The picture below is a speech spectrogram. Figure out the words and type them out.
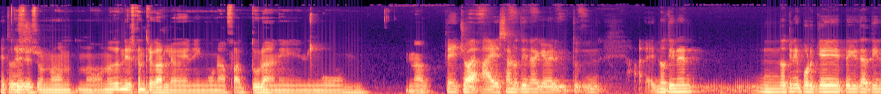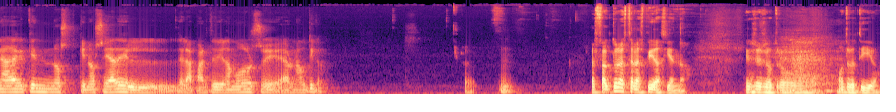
Entonces, eso no, no, no tendrías que entregarle ninguna factura ni ningún nada. de hecho, a, a esa no tiene nada que ver. tú- no tienen. No tiene por qué pedirte a ti nada que no, que no sea del- de la parte, digamos, eh, aeronáutica. Claro. Las facturas te las pide Hacienda. Ese es otro, otro tío.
